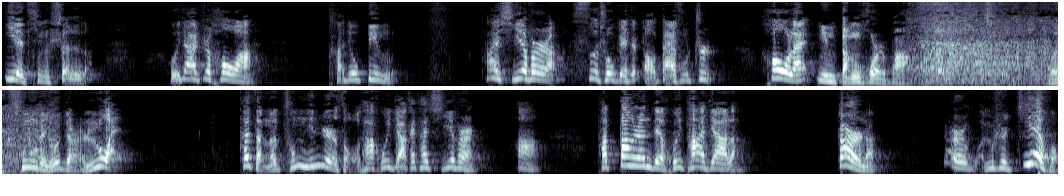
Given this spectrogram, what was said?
夜挺深了。回家之后啊，他就病了。他媳妇儿啊，四处给他找大夫治。后来，您等会儿吧，我听着有点乱。他怎么从您这儿走？他回家还他媳妇儿啊？他当然得回他家了。这儿呢，这儿我们是街坊。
